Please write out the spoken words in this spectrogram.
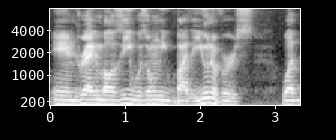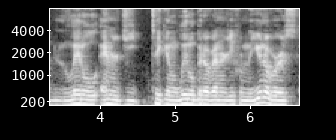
in Dragon Ball Z was only by the universe. What little energy, taking a little bit of energy from the universe,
